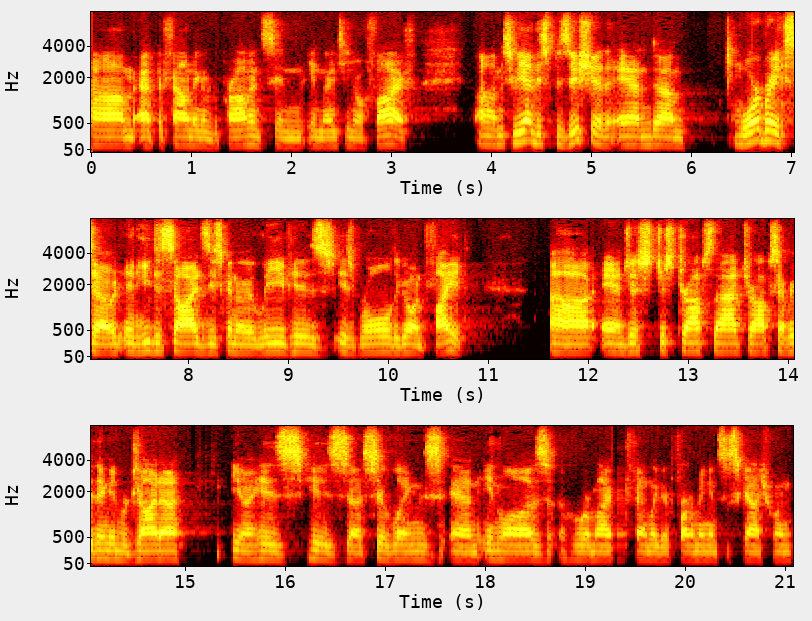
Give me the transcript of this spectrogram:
um, at the founding of the province in in 1905. Um, so he had this position, and um, war breaks out, and he decides he's going to leave his his role to go and fight, uh, and just just drops that, drops everything in Regina. You know, his his uh, siblings and in laws, who are my family, they're farming in Saskatchewan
